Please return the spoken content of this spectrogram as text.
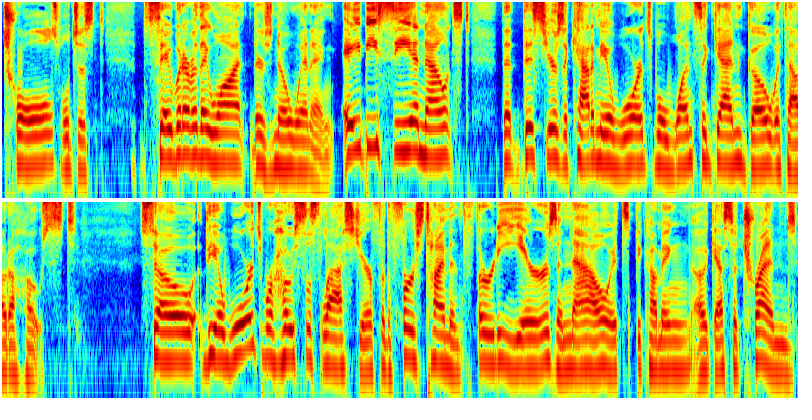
trolls will just say whatever they want. There's no winning. ABC announced that this year's Academy Awards will once again go without a host. So the awards were hostless last year for the first time in 30 years, and now it's becoming, I guess, a trend.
